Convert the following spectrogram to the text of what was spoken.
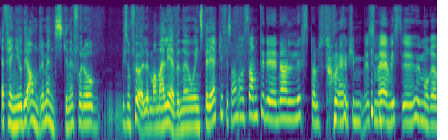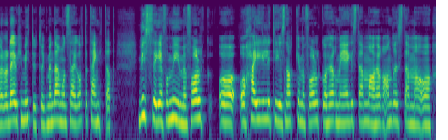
jeg trenger jo de andre menneskene for å liksom føle man er levende og inspirert, ikke sant? Og samtidig, den livspølsa Som er viss humorøver, humor over det, og det er jo ikke mitt uttrykk, men derimot så har jeg ofte tenkt at hvis jeg er for mye med folk, og, og hele tiden snakker med folk, og hører min egen stemme, og hører andres stemmer, og,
